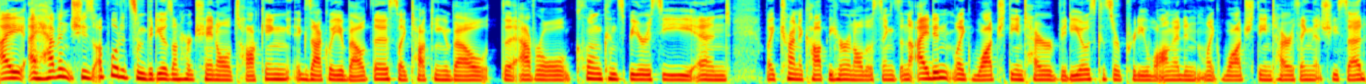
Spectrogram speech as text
I, I haven't, she's uploaded some videos on her channel talking exactly about this, like talking about the Avril clone conspiracy and like trying to copy her and all those things. And I didn't like watch the entire videos because they're pretty long. I didn't like watch the entire thing that she said.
